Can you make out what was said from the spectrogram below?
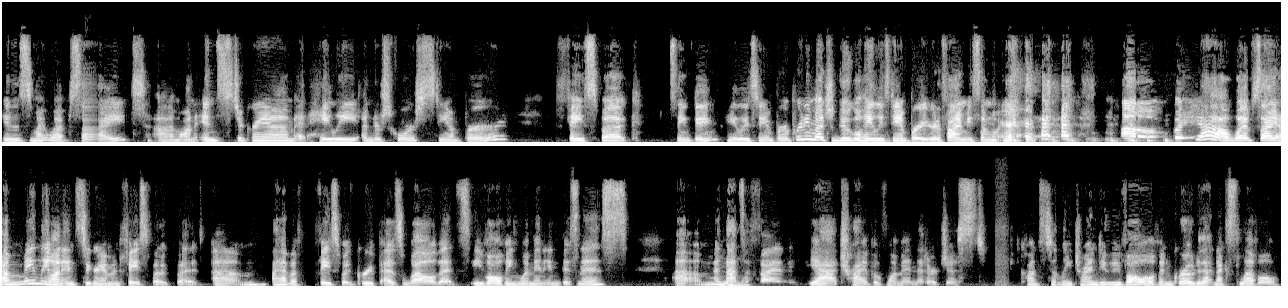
is my website. I'm on Instagram at Haylee underscore Stamper, Facebook, same thing, Haylee Stamper. Pretty much Google Haylee Stamper, you're gonna find me somewhere. um, but yeah, website. I'm mainly on Instagram and Facebook, but um, I have a Facebook group as well that's Evolving Women in Business, um, and that's a fun, yeah, tribe of women that are just constantly trying to evolve and grow to that next level.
